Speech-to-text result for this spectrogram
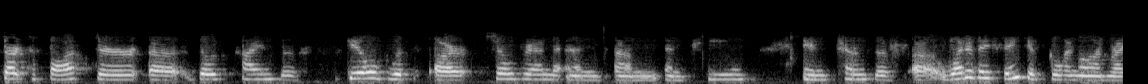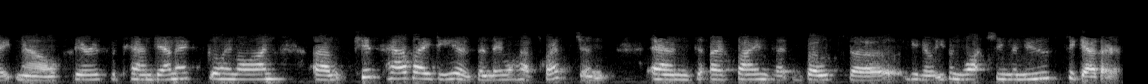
start to foster uh, those kinds of skills with our children and um, and teens in terms of uh, what do they think is going on right now. There is the pandemic going on. Um, kids have ideas and they will have questions. And I find that both, uh, you know, even watching the news together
